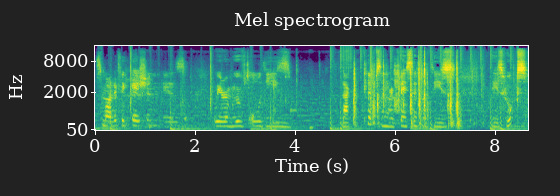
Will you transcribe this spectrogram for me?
This modification is we removed all these black clips and replaced it with these these hooks.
